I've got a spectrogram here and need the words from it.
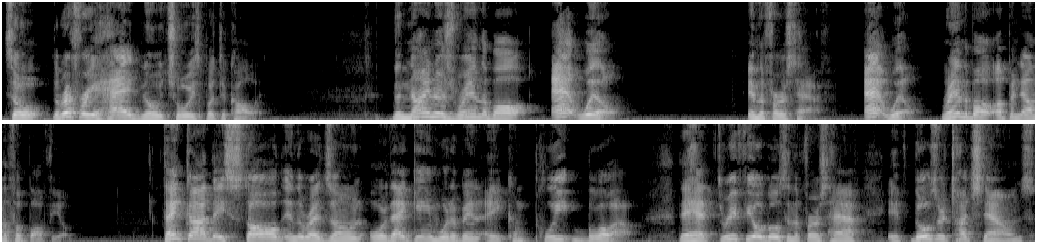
So the referee had no choice but to call it. The Niners ran the ball at will in the first half. At will. Ran the ball up and down the football field. Thank God they stalled in the red zone, or that game would have been a complete blowout. They had three field goals in the first half. If those are touchdowns,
